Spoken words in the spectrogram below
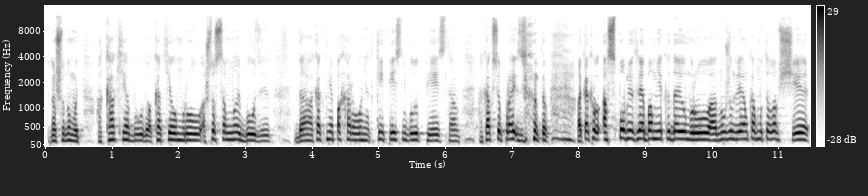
Потому что думает, а как я буду, а как я умру, а что со мной будет, да, а как меня похоронят, какие песни будут петь, там, а как все там, а, как, а вспомнят ли обо мне, когда я умру, а нужен ли я кому-то вообще,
